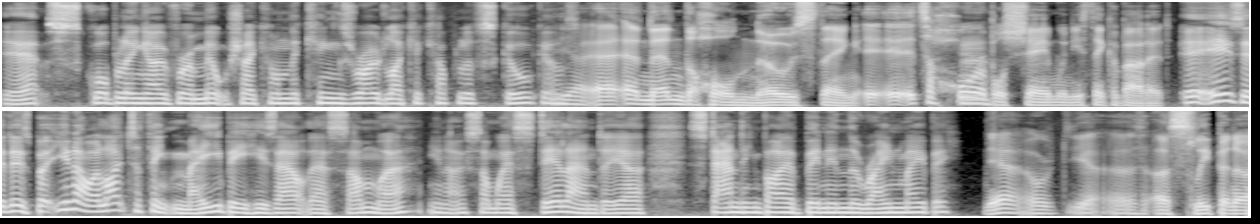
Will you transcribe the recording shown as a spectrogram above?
Yeah, squabbling over a milkshake on the King's Road like a couple of schoolgirls. Yeah, and then the whole nose thing. It's a horrible shame when you think about it. It is, it is. But, you know, I like to think maybe he's out there somewhere, you know, somewhere still, Andy, uh, standing by a bin in the rain, maybe. Yeah, or yeah, uh, asleep in a,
